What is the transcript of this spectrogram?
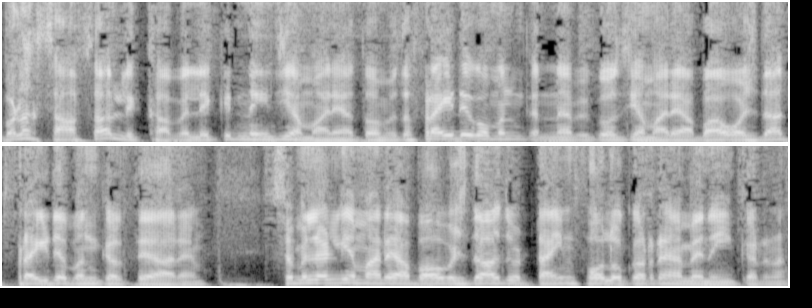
बड़ा साफ़ साफ़ लिखा हुआ है, लेकिन नहीं जी, हमारे यहाँ तो हमें तो फ्राइडे को बंद करना है बिकॉज़ हमारे आबाव अजदाद फ्राइडे बंद करते आ रहे हैं। सिमिलरली हमारे आबाव अजदाद जो टाइम फॉलो कर रहे हैं, हमें नहीं करना।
